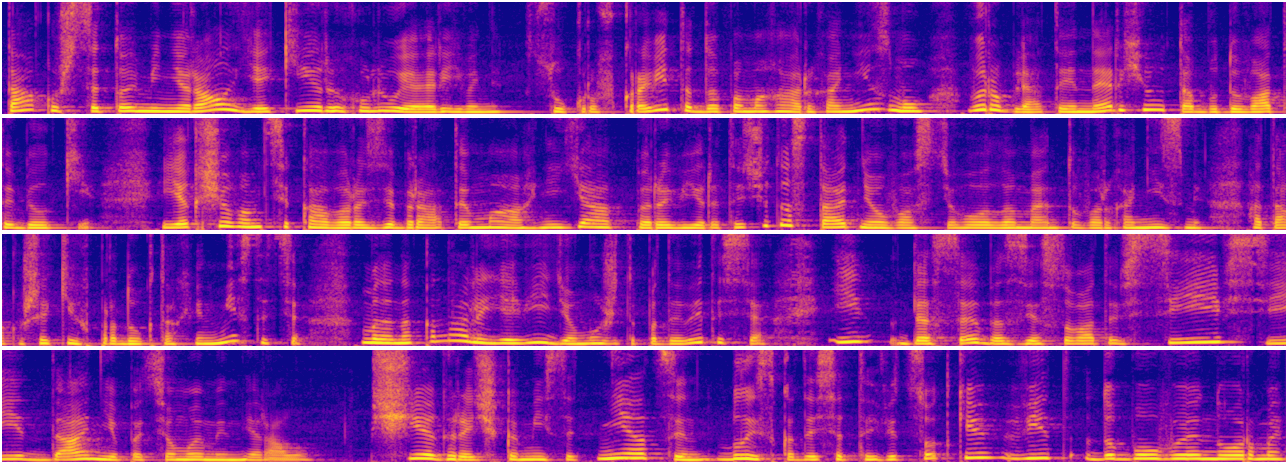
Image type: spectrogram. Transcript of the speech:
Також це той мінерал, який регулює рівень цукру в крові та допомагає організму виробляти енергію та будувати білки. І якщо вам цікаво розібрати магній, як перевірити, чи достатньо у вас цього елементу в організмі, а також в яких продуктах він міститься, в мене на каналі є відео, можете подивитися і для себе з'ясувати всі-всі дані по цьому мінералу. Ще гречка містить ніацин близько 10% від добової норми.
